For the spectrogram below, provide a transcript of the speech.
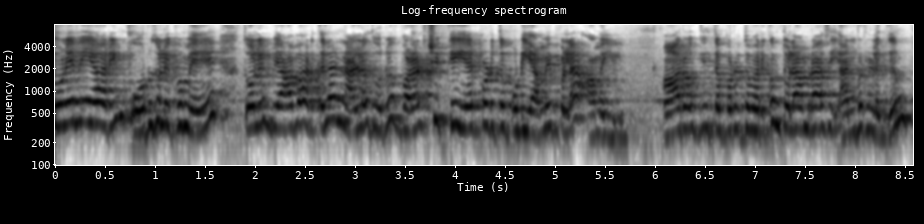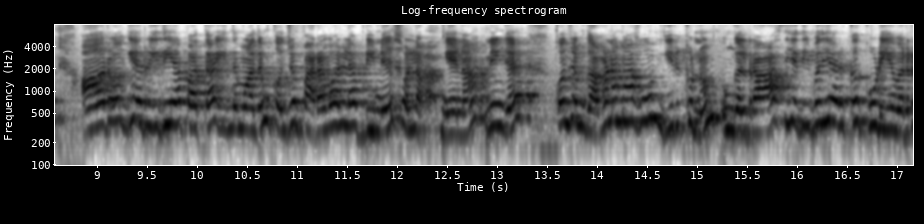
துணைவியாரின் ஒருதுழைப்புமே தொழில் வியாபாரத்தில் நல்லதொரு வளர்ச்சிக்கு ஏற்படுத்தக்கூடிய அமைப்பில் அமையும். ஆரோக்கியத்தை பொறுத்த வரைக்கும் துலாம் ராசி அன்பர்களுக்கு ஆரோக்கிய ரீதியாக பார்த்தா இந்த மாதம் கொஞ்சம் பரவாயில்ல அப்படின்னு சொல்லலாம். ஏன்னா நீங்கள் கொஞ்சம் கவனமாகவும் இருக்கணும். உங்கள் ராசி அதிபதியாக இருக்கக்கூடியவர்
